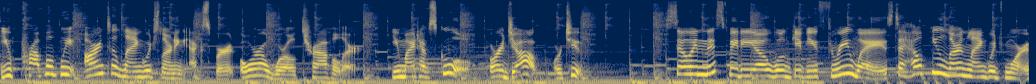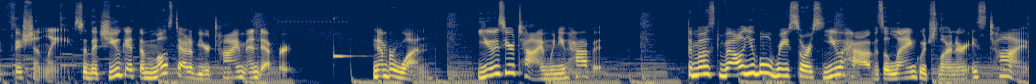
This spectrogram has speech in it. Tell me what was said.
You probably aren't a language learning expert or a world traveler. You might have school or a job or two. So in this video, we'll give you three ways to help you learn language more efficiently so that you get the most out of your time and effort. Number one, use your time when you have it. The most valuable resource you have as a language learner is time.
